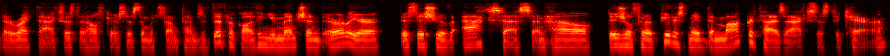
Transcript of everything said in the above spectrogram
the right to access the healthcare system, which sometimes is difficult. I think you mentioned earlier this issue of access and how digital therapeutics may democratize access to care.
